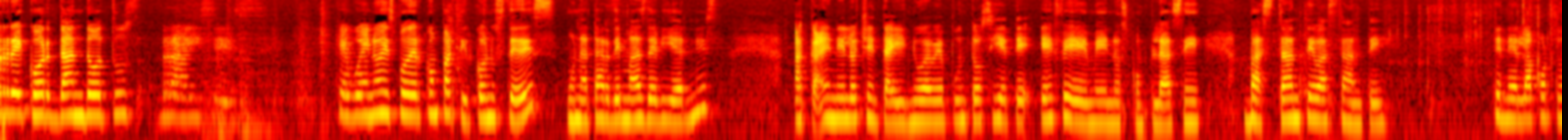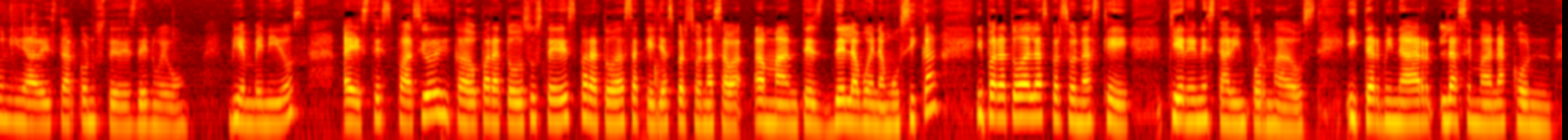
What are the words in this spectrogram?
Recordando tus raíces. Qué bueno es poder compartir con ustedes una tarde más de viernes. Acá en el 89.7 FM nos complace bastante, bastante tener la oportunidad de estar con ustedes de nuevo. Bienvenidos a este espacio dedicado para todos ustedes, para todas aquellas personas amantes de la buena música y para todas las personas que quieren estar informados y terminar la semana con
